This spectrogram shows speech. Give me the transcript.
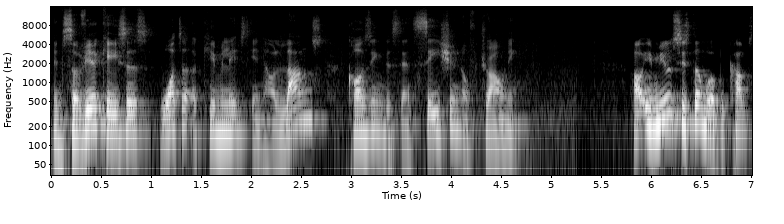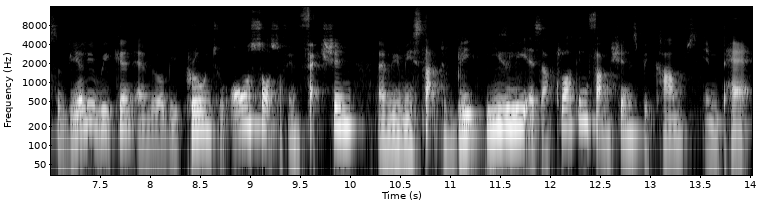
In severe cases, water accumulates in our lungs causing the sensation of drowning. Our immune system will become severely weakened and we will be prone to all sorts of infection and we may start to bleed easily as our clotting functions becomes impaired.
